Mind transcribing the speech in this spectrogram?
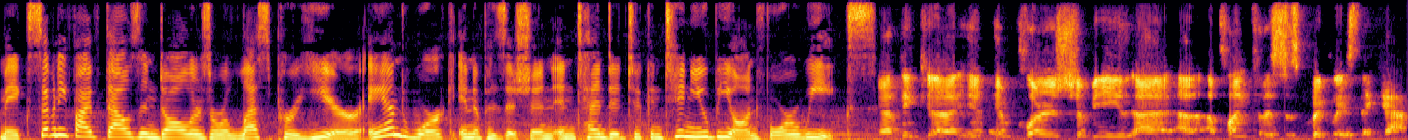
make $75,000 or less per year, and work in a position intended to continue beyond four weeks. I think uh, employers should be uh, uh, applying for this as quickly as they can.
